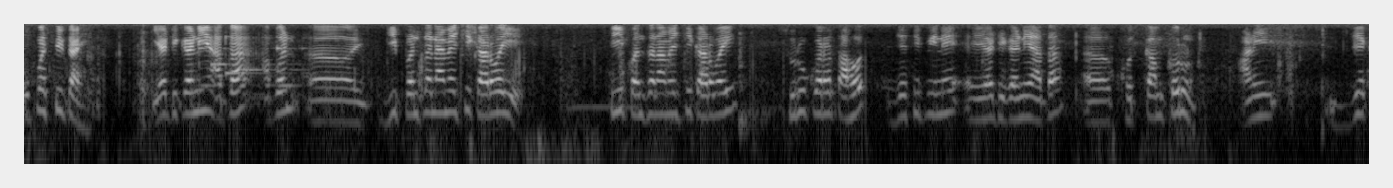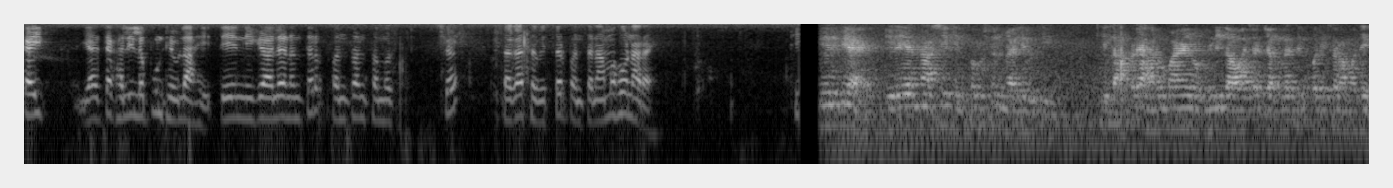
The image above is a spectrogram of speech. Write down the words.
उपस्थित आहे. या ठिकाणी आता आपण जी पंचनाम्याची कारवाई आहे ती पंचनाम्याची कारवाई सुरू करत आहोत. जे सी पीने या ठिकाणी आता खोदकाम करून आणि जे काही याच्या खाली लपून ठेवलं आहे ते निघाल्यानंतर पंचांसमक्ष सगळा सविस्तर पंचनामा होणार आहे. हिरगे हिरे यांना अशी एक इन्फॉर्मेशन मिळाली होती की लाकड्या हनुमान आणि रोहिणी गावाच्या जंगलातील परिसरामध्ये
